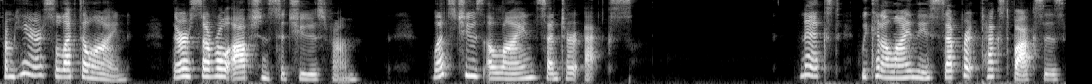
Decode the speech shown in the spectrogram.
From here, select Align. There are several options to choose from. Let's choose Align Center X. Next, we can align these separate text boxes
